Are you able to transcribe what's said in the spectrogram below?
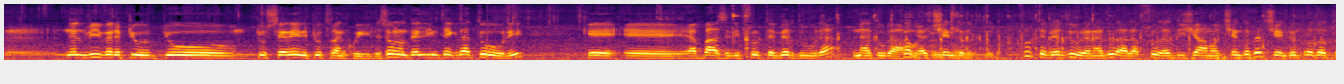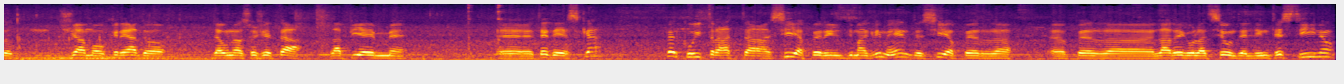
eh, nel, vivere più, più, più, sereni, più tranquilli. Sono degli integratori che è a base di frutta e verdura naturale Come al 100%. Verdura? Frutta e verdura naturale diciamo, al 100%, un prodotto diciamo, creato da una società, la PM eh, tedesca, per cui tratta sia per il dimagrimento sia per eh, per eh, la regolazione dell'intestino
